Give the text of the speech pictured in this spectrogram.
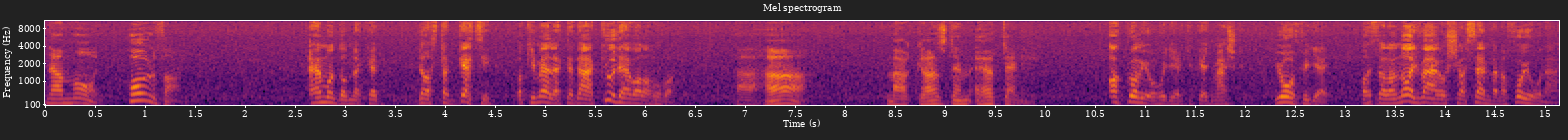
Now, mon, hol van? Elmondom neked, de azt a gecit, aki melletted áll, küld el valahova. Aha. Már gazdem érteni. Akkor jó, hogy értjük egymást. Jól figyelj, azzal a nagy várossal szemben a folyónál.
